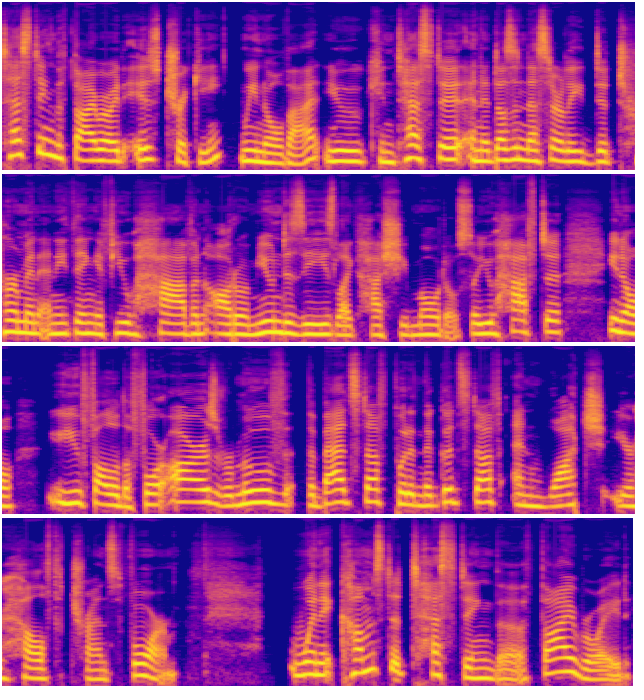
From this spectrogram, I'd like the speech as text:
testing the thyroid is tricky. We know that. You can test it, and it doesn't necessarily determine anything if you have an autoimmune disease like Hashimoto. So, you have to, you know, you follow the four R's, remove the bad stuff, put in the good stuff, and watch your health transform. When it comes to testing the thyroid,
